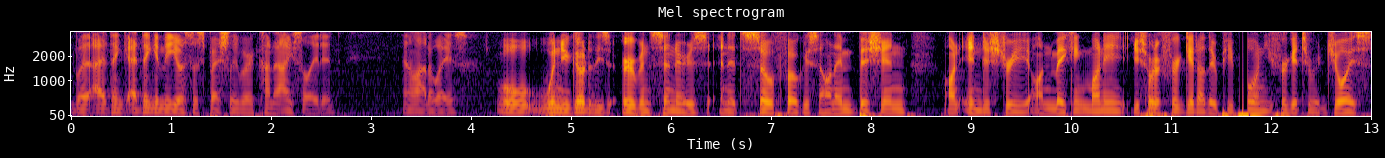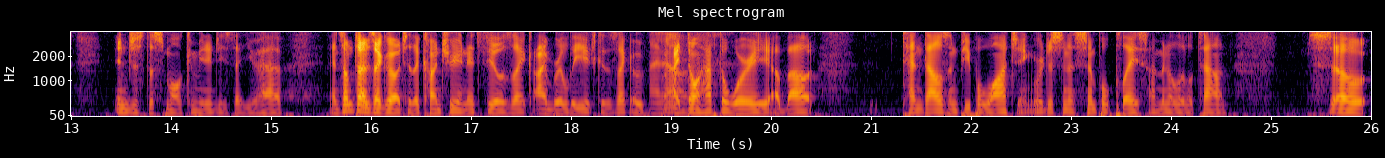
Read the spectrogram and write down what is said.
but I think I think in the US especially we're kind of isolated in a lot of ways. Well, when you go to these urban centers and it's so focused on ambition, on industry, on making money, you sort of forget other people and you forget to rejoice in just the small communities that you have. And sometimes I go out to the country and it feels like I'm relieved because it's like oh, I know. I don't have to worry about 10,000 people watching. We're just in a simple place. I'm in a little town. So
